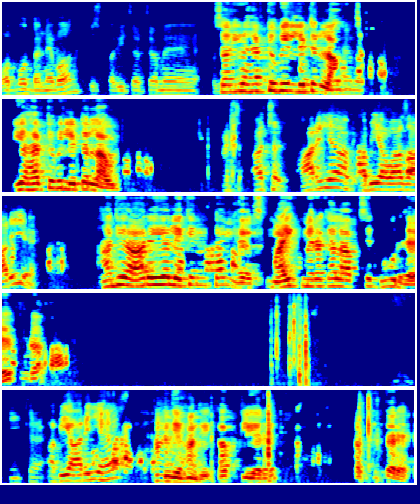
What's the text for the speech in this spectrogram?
बहुत बहुत धन्यवाद इस परिचर्चा में। Sir you have to be little loud you have to be little loud अच्छा अच्छा आ रही है? अभी आवाज़ आ रही है? हाँ जी आ रही है लेकिन कम है। माइक मेरा ख्याल आपसे दूर है थोड़ा। ठीक है अभी आ रही है? हाँ जी हाँ जी अब क्लियर है। अब बेहतर है।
